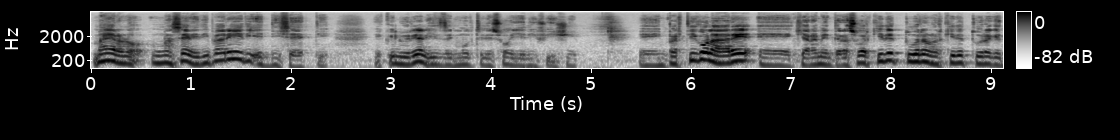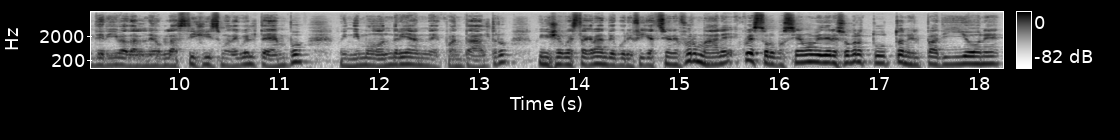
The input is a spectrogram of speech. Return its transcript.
ma erano una serie di pareti e di setti, e che lui realizza in molti dei suoi edifici. E in particolare, eh, chiaramente la sua architettura è un'architettura che deriva dal neoplasticismo di quel tempo, quindi Mondrian e quant'altro, quindi c'è questa grande purificazione formale e questo lo possiamo vedere soprattutto nel padiglione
